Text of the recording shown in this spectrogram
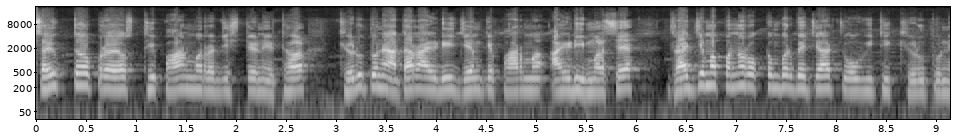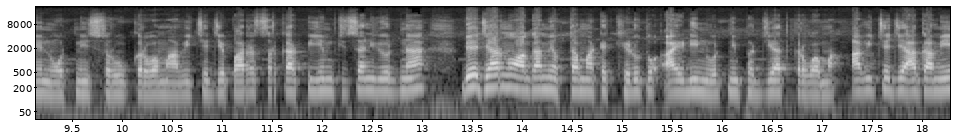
સંયુક્ત પ્રયાસથી ફાર્મ રજિસ્ટ્રેશન હેઠળ ખેડૂતોને આધાર આઈડી જેમ કે ફાર્મ આઈડી મળશે. રાજ્યમાં પંદર ઓક્ટોબર બે હજાર ચોવીસથી ખેડૂતોને નોંધણી શરૂ કરવામાં આવી છે, જે ભારત સરકાર પીએમ કિસાન યોજના બે હજારનો આગામી હપ્તા માટે ખેડૂતો આઈડી નોંધણી ફરજિયાત કરવામાં આવી છે. જે આગામી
